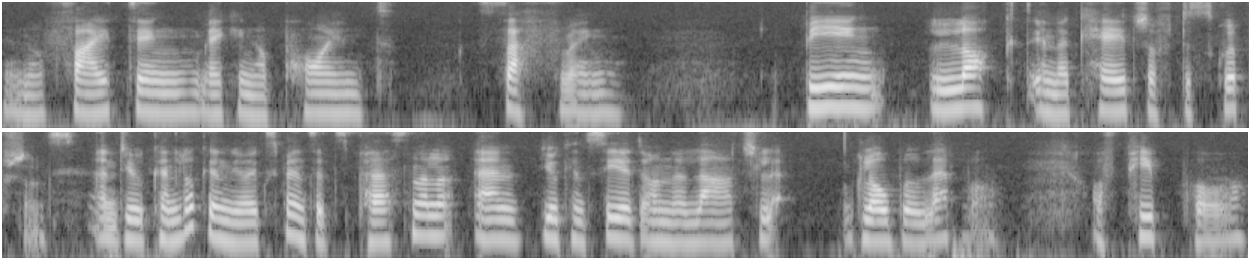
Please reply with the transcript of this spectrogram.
You know, fighting, making a point, suffering, being locked in a cage of descriptions. And you can look in your experience, it's personal and you can see it on a large global level of people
